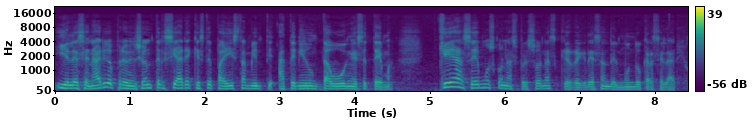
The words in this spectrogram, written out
Y el escenario de prevención terciaria, que este país también ha tenido un tabú en ese tema, ¿qué hacemos con las personas que regresan del mundo carcelario?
